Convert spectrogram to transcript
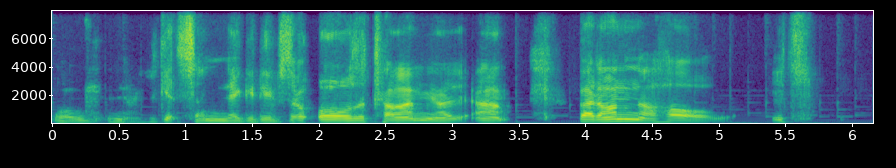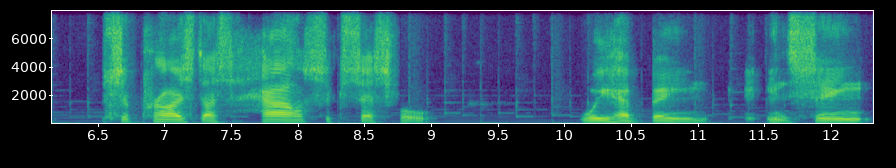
well, you know, you get some negatives all the time, you know, um, but on the whole, it's surprised us how successful we have been in seeing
